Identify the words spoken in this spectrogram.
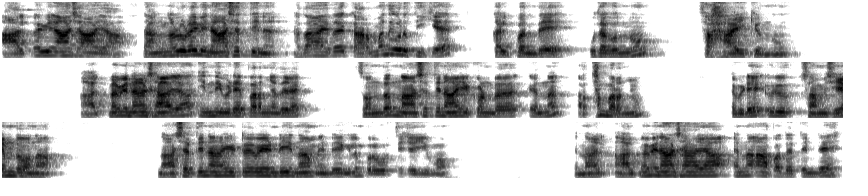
ആത്മവിനാശായ തങ്ങളുടെ വിനാശത്തിന് അതായത് കർമ്മനിവൃത്തിക്ക് കൽപ്പന്തെ ഉതകുന്നു സഹായിക്കുന്നു. ആത്മവിനാശായ എന്നിവിടെ പറഞ്ഞത് സ്വന്തം നാശത്തിനായിക്കൊണ്ട് എന്ന് അർത്ഥം പറഞ്ഞു. അവിടെ ഒരു സംശയം തോന്നാം. നാശത്തിനായിട്ട് വേണ്ടി നാം എന്തെങ്കിലും പ്രവൃത്തി ചെയ്യുമോ? എന്നാൽ ആത്മവിനാശായ എന്ന ആ പദത്തിന്റെ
